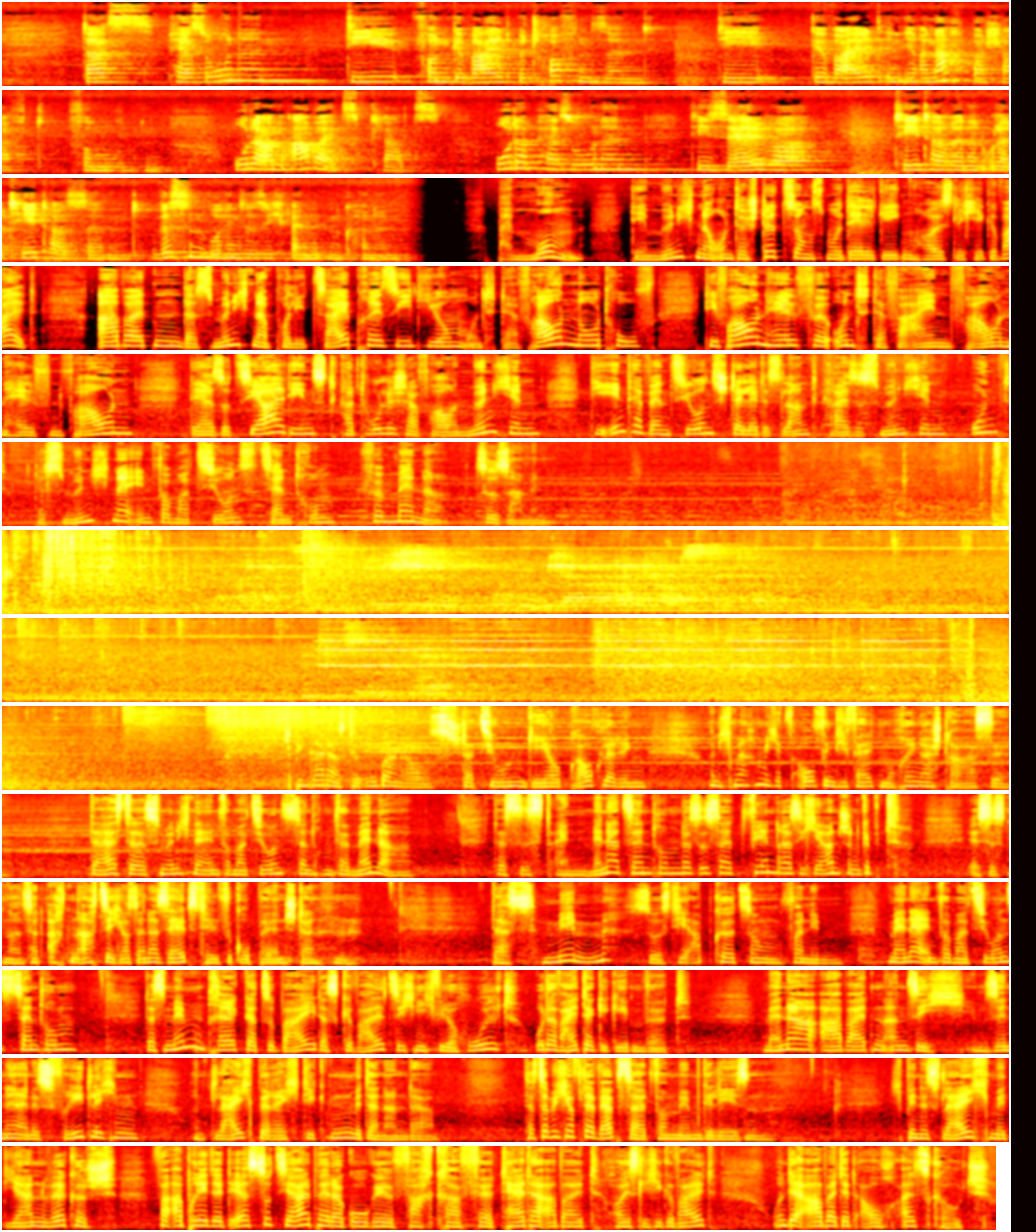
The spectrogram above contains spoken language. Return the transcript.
dass Personen, die von Gewalt betroffen sind, die Gewalt in ihrer Nachbarschaft vermuten oder am Arbeitsplatz oder Personen, die selber Täterinnen oder Täter sind, wissen, wohin sie sich wenden können. Beim MUM, dem Münchner Unterstützungsmodell gegen häusliche Gewalt, arbeiten das Münchner Polizeipräsidium und der Frauennotruf, die Frauenhilfe und der Verein Frauen helfen Frauen, der Sozialdienst katholischer Frauen München, die Interventionsstelle des Landkreises München und das Münchner Informationszentrum für Männer zusammen. Gerade aus der U-Bahn raus, Station Georg Brauchlering, und ich mache mich jetzt auf in die Feldmochinger Straße. Da ist das Münchner Informationszentrum für Männer. Das ist ein Männerzentrum, das es seit 34 Jahren schon gibt. Es ist 1988 aus einer Selbsthilfegruppe entstanden. Das MIM, so ist die Abkürzung von dem Männerinformationszentrum, das MIM trägt dazu bei, dass Gewalt sich nicht wiederholt oder weitergegeben wird. Männer arbeiten an sich im Sinne eines friedlichen und gleichberechtigten Miteinander. Das habe ich auf der Website vom MIM gelesen. Ich bin jetzt gleich mit Jan Wirkirsch verabredet. Er ist Sozialpädagoge, Fachkraft für Täterarbeit, häusliche Gewalt und er arbeitet auch als Coach.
